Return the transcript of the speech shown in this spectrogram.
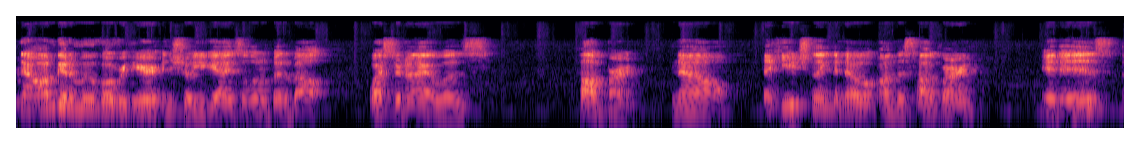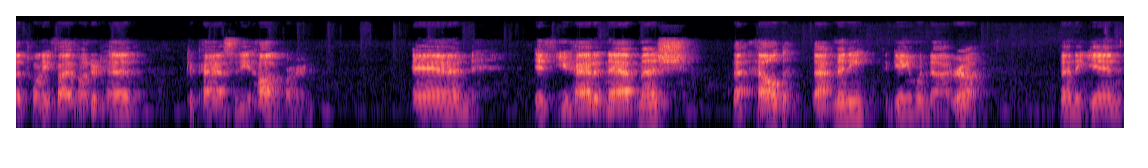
Now I'm going to move over here and show you guys a little bit about Western Iowa's hog barn. Now, a huge thing to know on this hog barn, it is a 2,500 head capacity hog barn. And if you had a nav mesh that held that many, the game would not run. Then again,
